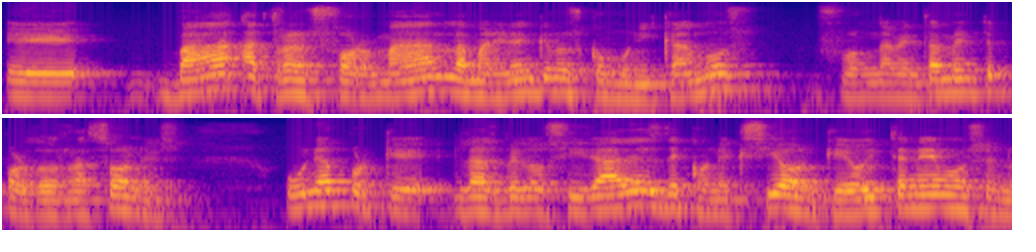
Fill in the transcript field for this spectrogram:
eh, va a transformar la manera en que nos comunicamos fundamentalmente por dos razones. Una, porque las velocidades de conexión que hoy tenemos en,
